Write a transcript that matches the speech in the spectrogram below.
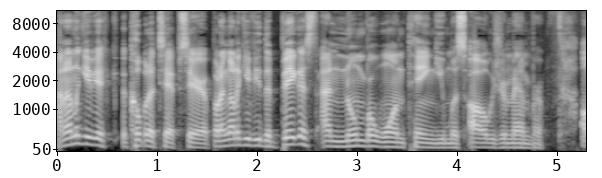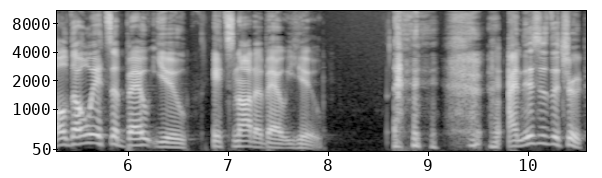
and I'm going to give you a couple of tips here, but I'm going to give you the biggest and number one thing you must always remember. Although it's about you, it's not about you. and this is the truth.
